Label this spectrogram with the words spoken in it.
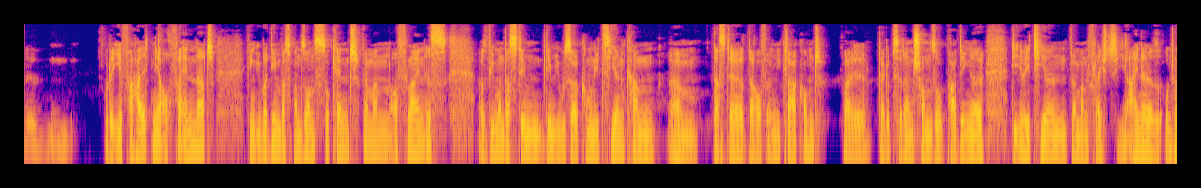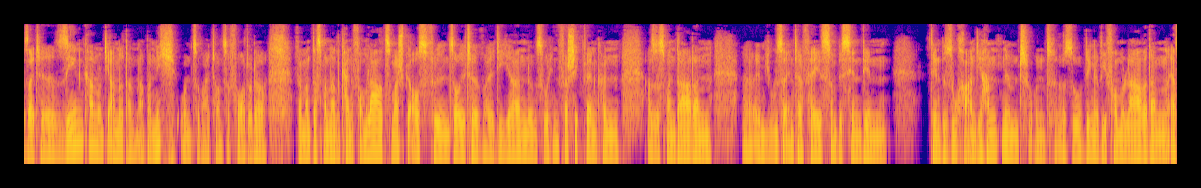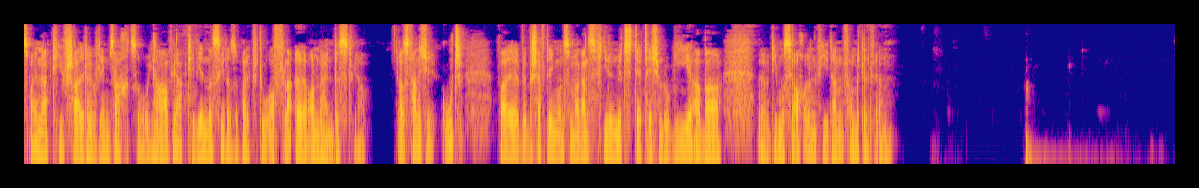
äh, oder ihr Verhalten ja auch verändert, gegenüber dem, was man sonst so kennt, wenn man offline ist. Also wie man das dem, dem User kommunizieren kann, ähm, dass der darauf irgendwie klarkommt. Weil da gibt's ja dann schon so paar Dinge, die irritieren, wenn man vielleicht die eine Unterseite sehen kann und die andere dann aber nicht und so weiter und so fort. Oder wenn man, dass man dann keine Formulare zum Beispiel ausfüllen sollte, weil die ja nirgendwo hin verschickt werden können. Also dass man da dann äh, im User-Interface so ein bisschen den den Besucher an die Hand nimmt und so Dinge wie Formulare dann erstmal inaktiv schaltet und ihm sagt so, ja, wir aktivieren das wieder, sobald du offline, äh, online bist wieder. Also das fand ich gut, weil wir beschäftigen uns immer ganz viel mit der Technologie, aber äh, die muss ja auch irgendwie dann vermittelt werden.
